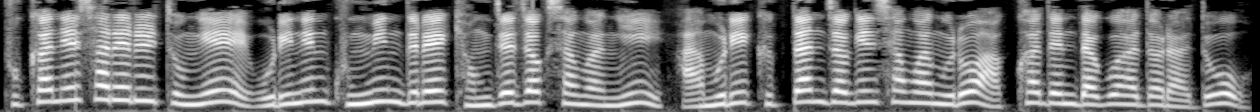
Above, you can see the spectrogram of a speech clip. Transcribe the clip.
북한의 사례를 통해 우리는 국민들의 경제적 상황이 아무리 극단적인 상황으로 악화된다고 하더라도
